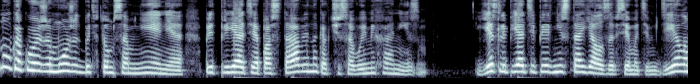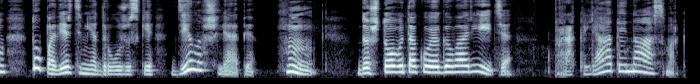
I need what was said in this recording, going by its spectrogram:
Ну, какое же может быть в том сомнение? Предприятие поставлено как часовой механизм. Если б я теперь не стоял за всем этим делом, то, поверьте мне дружески, дело в шляпе. Хм, да что вы такое говорите? Проклятый насморк!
